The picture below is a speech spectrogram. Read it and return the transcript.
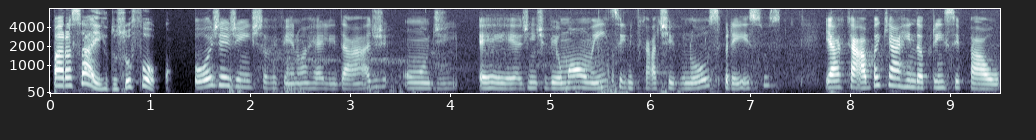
para sair do sufoco. Hoje a gente está vivendo uma realidade onde é, a gente vê um aumento significativo nos preços e acaba que a renda principal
